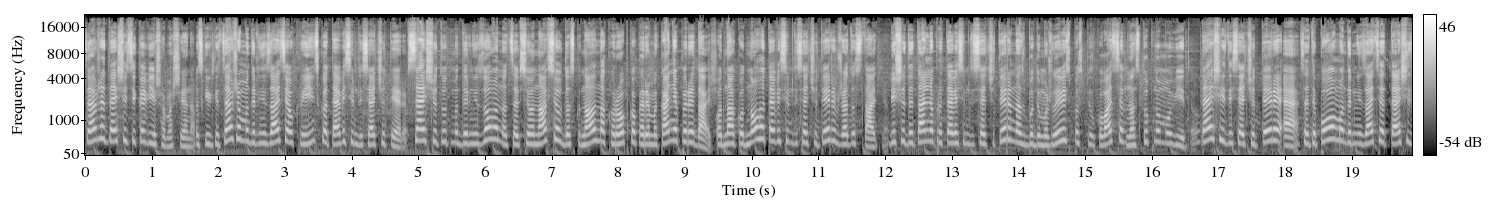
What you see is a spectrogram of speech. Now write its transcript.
Це вже дещо цікавіша машина, оскільки це вже модернізація українського Т-84. Все, що тут модернізовано, це всього-навсього вдосконалена коробка перемикання передач. Однак одного Т-84 вже достатньо. Більше детально про Т-84 у нас буде можливість поспілкуватися в наступному відео. Т-64Е це типова модернізація Т-64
